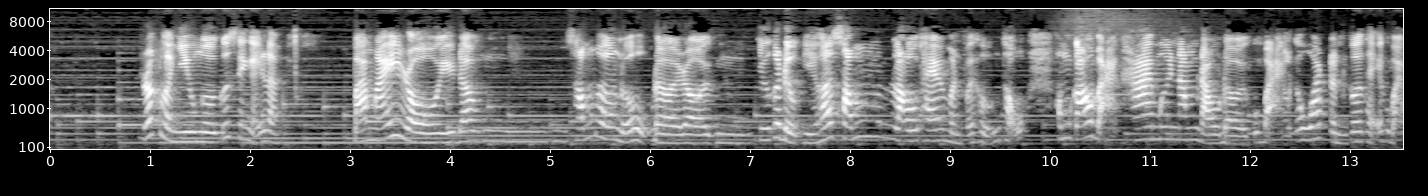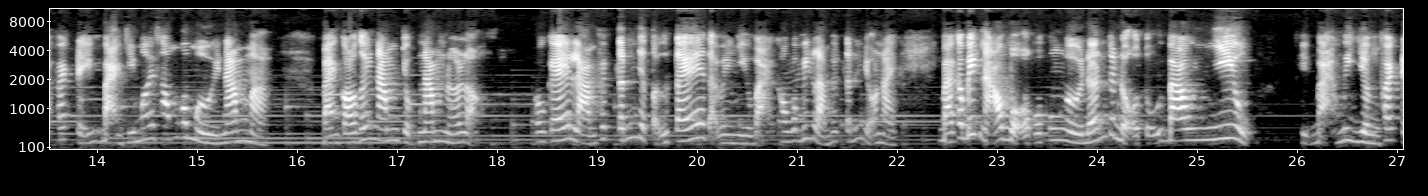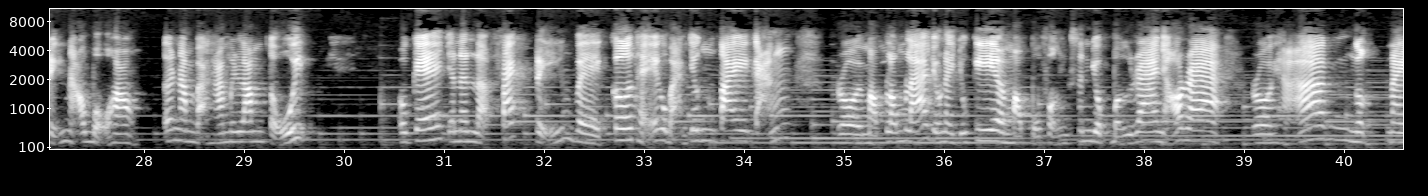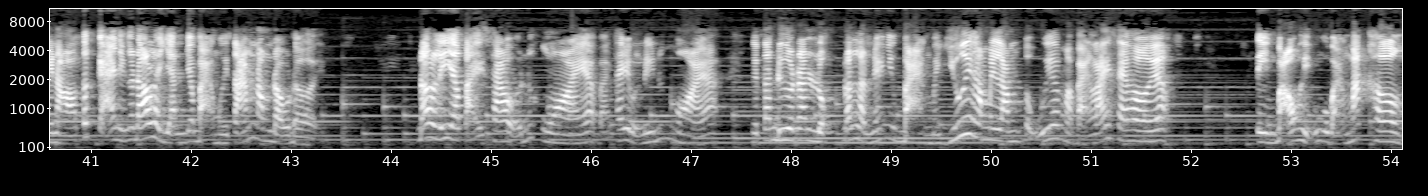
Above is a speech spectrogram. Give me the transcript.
Rất là nhiều người cứ suy nghĩ là, ba mấy rồi, đâu sống hơn nửa cuộc đời rồi, chưa có được gì hết, sống lâu theo mình phải hưởng thụ. Không có bạn 20 năm đầu đời của bạn là cái quá trình cơ thể của bạn phát triển. Bạn chỉ mới sống có 10 năm mà. Bạn còn tới 50 năm nữa lận ok, làm phép tính cho tử tế, tại vì nhiều bạn không có biết làm phép tính chỗ này. Bạn có biết não bộ của con người đến cái độ tuổi bao nhiêu thì bạn mới dừng phát triển não bộ không? Tới năm bạn 25 tuổi. Ok, cho nên là phát triển về cơ thể của bạn, chân tay cẳng, rồi mọc lông lá chỗ này chỗ kia, mọc bộ phận sinh dục bự ra, nhỏ ra, rồi hả, ngực này nọ, tất cả những cái đó là dành cho bạn 18 năm đầu đời. Đó là lý do tại sao ở nước ngoài á, bạn thấy bạn đi nước ngoài á người ta đưa ra luật đó là nếu như bạn mà dưới 25 tuổi á, mà bạn lái xe hơi á tiền bảo hiểm của bạn mắc hơn.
